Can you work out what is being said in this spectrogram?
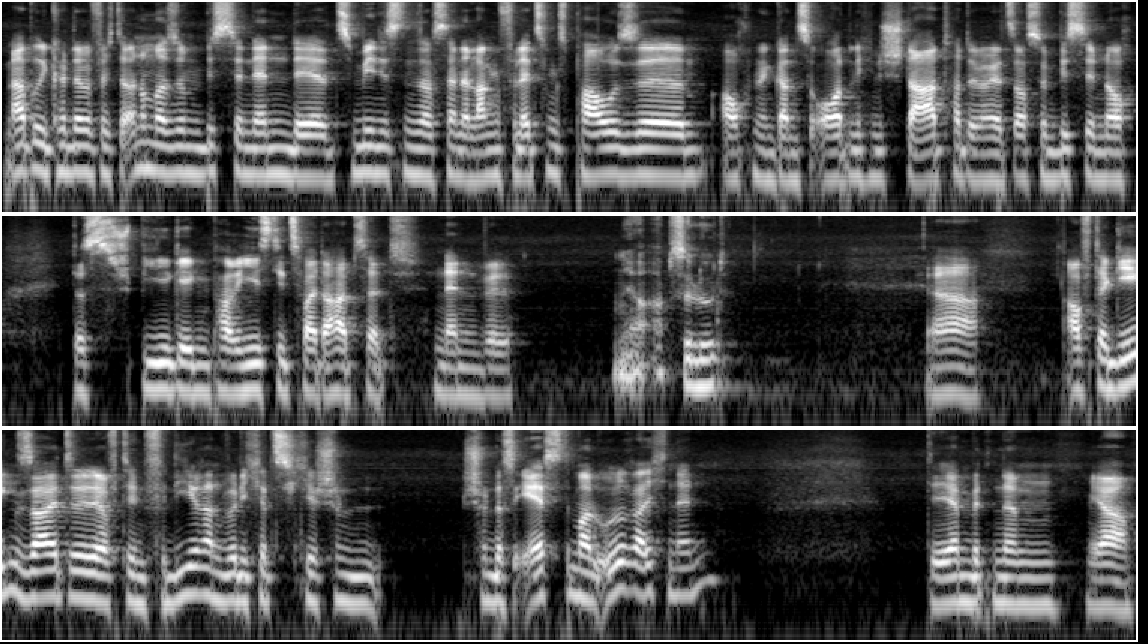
Gnabry könnte man vielleicht auch nochmal so ein bisschen nennen, der zumindest nach seiner langen Verletzungspause auch einen ganz ordentlichen Start hatte, wenn man jetzt auch so ein bisschen noch das Spiel gegen Paris die zweite Halbzeit nennen will. Ja, absolut. Ja, auf der Gegenseite, auf den Verlierern, würde ich jetzt hier schon, schon das erste Mal Ulreich nennen. Der mit einem, ja,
